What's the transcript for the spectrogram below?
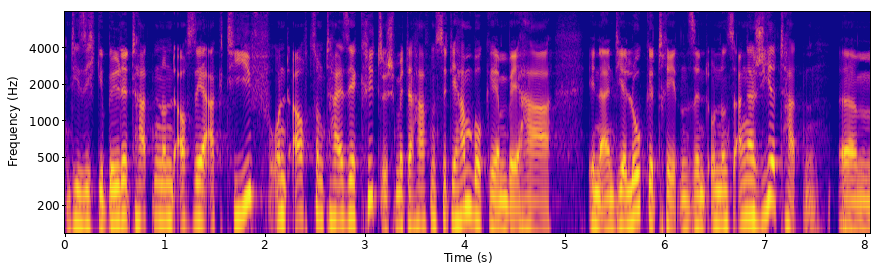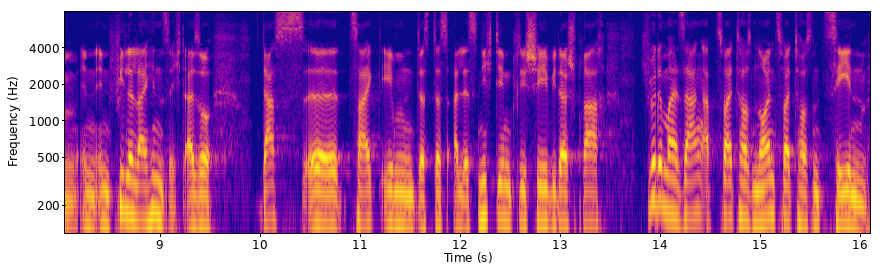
die sich gebildet hatten und auch sehr aktiv und auch zum Teil sehr kritisch mit der Hafen City Hamburg GmbH in einen Dialog getreten sind und uns engagiert hatten ähm, in, in vielerlei Hinsicht. Also das äh, zeigt eben, dass das alles nicht dem Klischee widersprach. Ich würde mal sagen, ab 2009, 2010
